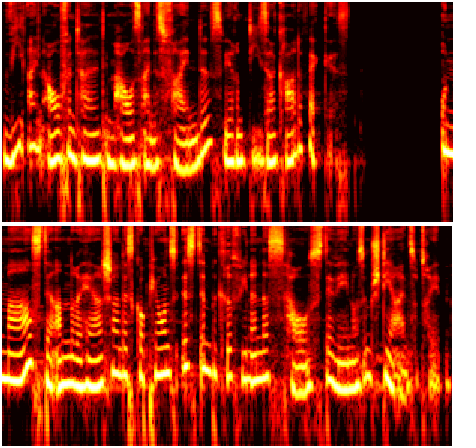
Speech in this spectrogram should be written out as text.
wie ein Aufenthalt im Haus eines Feindes, während dieser gerade weg ist. Und Mars, der andere Herrscher des Skorpions, ist im Begriff wieder in das Haus der Venus im Stier einzutreten.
